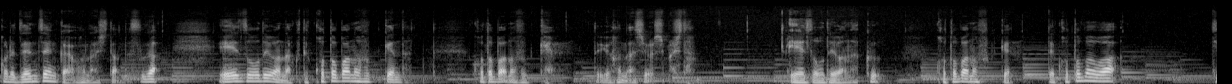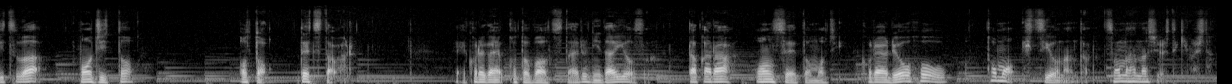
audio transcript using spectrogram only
これ前々回お話したんですが映像ではなくて言葉の復権だ。言葉の復権という話をしました。映像ではなく言葉の復権で言葉は実は文字と音で伝わる。これが言葉を伝える二大要素だから音声と文字。これは両方とも必要なんだ。そんな話をしてきました。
